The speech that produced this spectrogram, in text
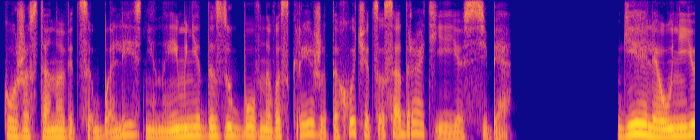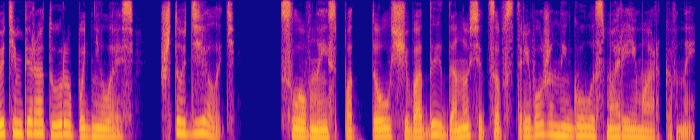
кожа становится болезненной, и мне до зубовного скрежета хочется содрать ее с себя. Геля, у нее температура поднялась. Что делать? Словно из-под толщи воды доносится встревоженный голос Марии Марковны.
